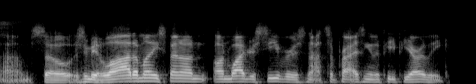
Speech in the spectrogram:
Um, so there's going to be a lot of money spent on on wide receivers. Not surprising in the PPR league.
